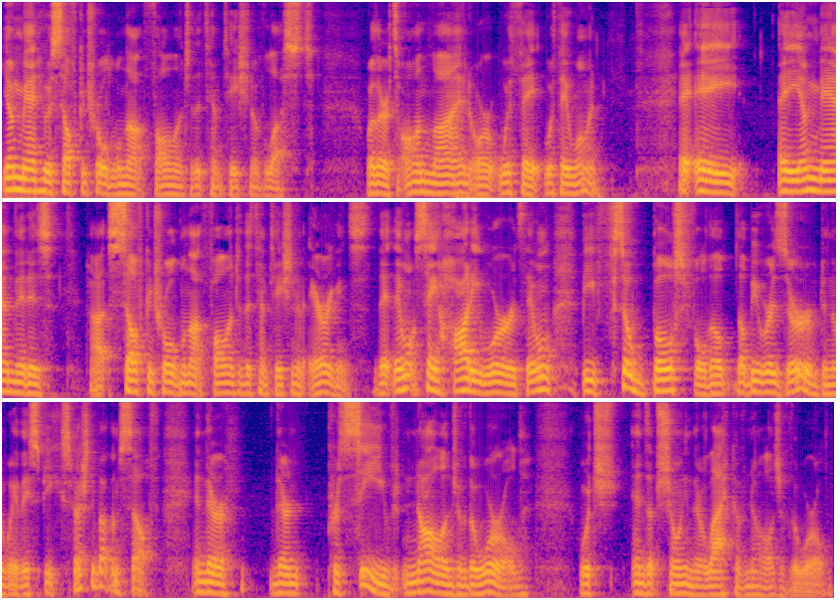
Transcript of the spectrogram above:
young man who is self-controlled will not fall into the temptation of lust, whether it's online or with a with a woman. A, a, a young man that is uh, self-controlled will not fall into the temptation of arrogance. They, they won't say haughty words. They won't be so boastful. They'll, they'll be reserved in the way they speak, especially about themselves and their their perceived knowledge of the world, which ends up showing their lack of knowledge of the world.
